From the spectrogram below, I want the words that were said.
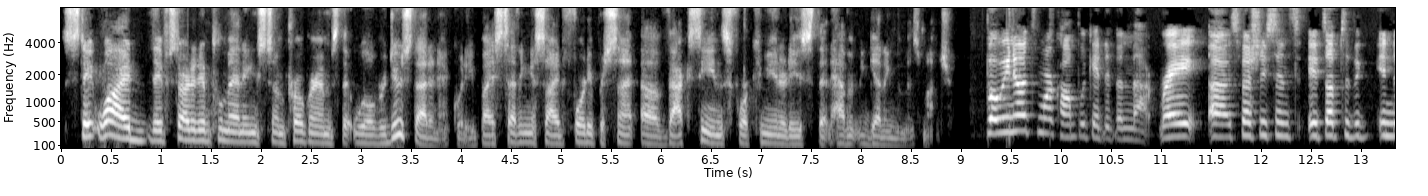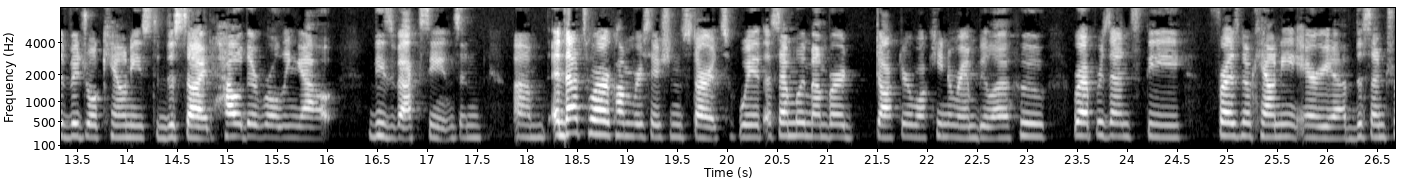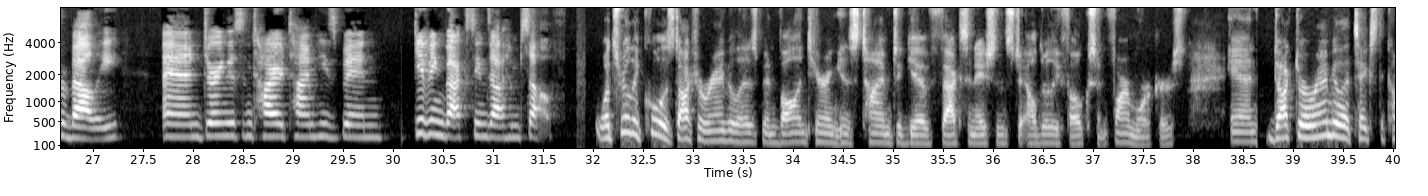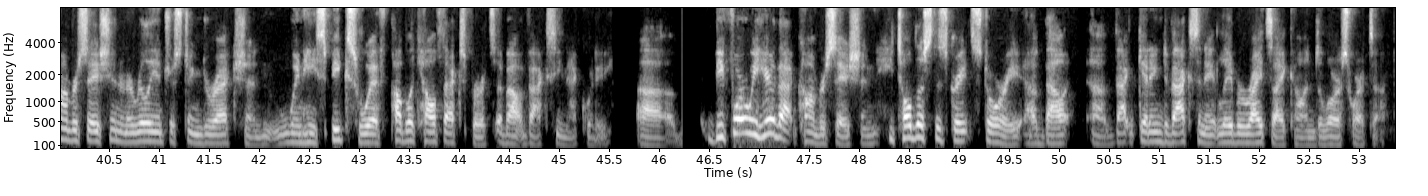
Statewide, they've started implementing some programs that will reduce that inequity by setting aside 40% of vaccines for communities that haven't been getting them as much. But we know it's more complicated than that, right? Uh, especially since it's up to the individual counties to decide how they're rolling out these vaccines, and um, and that's where our conversation starts with Assembly Member Dr. Joaquin Arambula, who represents the Fresno County area of the Central Valley, and during this entire time, he's been giving vaccines out himself what's really cool is Dr. Arambula has been volunteering his time to give vaccinations to elderly folks and farm workers. And Dr. Arambula takes the conversation in a really interesting direction when he speaks with public health experts about vaccine equity. Uh, before we hear that conversation, he told us this great story about uh, getting to vaccinate labor rights icon Dolores Huerta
